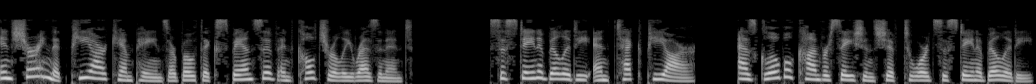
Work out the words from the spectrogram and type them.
ensuring that PR campaigns are both expansive and culturally resonant. Sustainability and tech PR. As global conversations shift towards sustainability,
